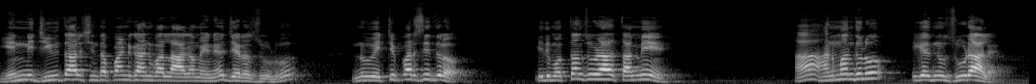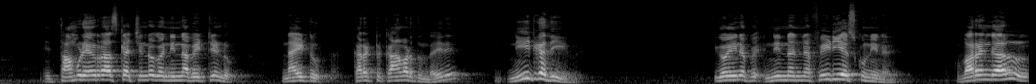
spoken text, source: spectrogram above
ఎన్ని జీవితాలు చింతపండు కాని వాళ్ళు ఆగమైనాయో జర చూడు. నువ్వు ఎట్టి పరిస్థితిలో ఇది మొత్తం చూడాలి తమ్మి. హనుమంతులు ఇక నువ్వు చూడాలి. ఈ తమ్ముడు ఏం రాసుకొచ్చిండో నిన్న పెట్టిండు. నైటు కరెక్ట్ కనబడుతుందా ఇది? నీట్గా దిగి ఇగో ఈయన పే- నిన్న నిన్న ఫీడ్ చేసుకుని అది వరంగల్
